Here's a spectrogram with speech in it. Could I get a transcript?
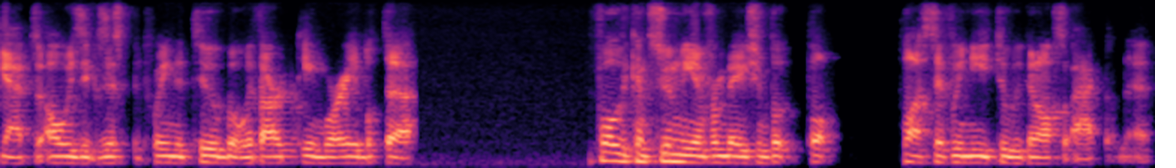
gaps that always exist between the two. But with our team, we're able to fully consume the information. But plus, if we need to, we can also act on that.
